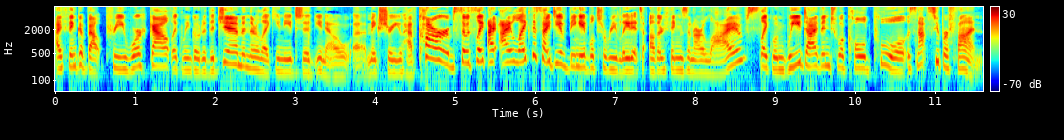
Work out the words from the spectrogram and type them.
I think about pre-workout like when we go to the gym and they're like you need to, you know, uh, make sure you have carbs. So it's like I, I like this idea of being able to relate it to other things in our lives. Like when we dive into a cold pool, it's not super fun.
